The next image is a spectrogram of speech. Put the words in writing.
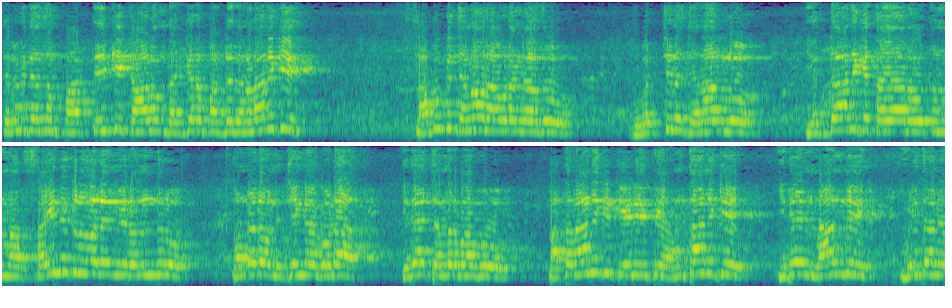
తెలుగుదేశం పార్టీకి కాలం దగ్గర పడ్డది అనడానికి సభకు జనం రావడం కాదు వచ్చిన జనాల్లో యుద్ధానికి తయారవుతున్న సైనికుల వలె మీరందరూ ఉండడం నిజంగా కూడా ఇదే చంద్రబాబు పతనానికి టీడీపీ అంతానికి ఇదే నాంది మీతోనే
